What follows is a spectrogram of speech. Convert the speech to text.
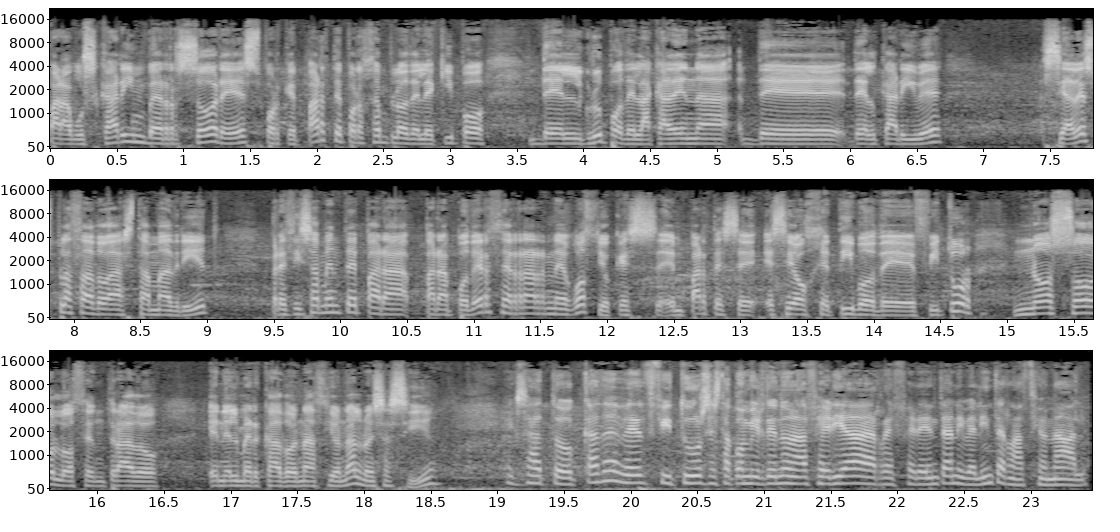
para buscar inversores, porque parte, por ejemplo, del equipo del grupo de la cadena del Caribe se ha desplazado hasta Madrid precisamente para, para poder cerrar negocio, que es en parte ese, ese objetivo de Fitur, no solo centrado en el mercado nacional, ¿no es así? Exacto, cada vez Fitur se está convirtiendo en una feria referente a nivel internacional.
